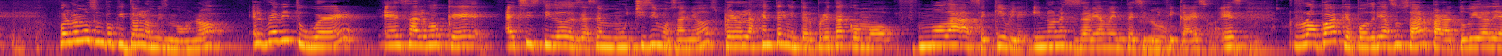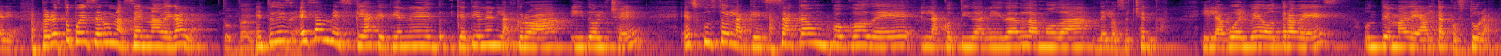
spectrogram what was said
volvemos un poquito a lo mismo, ¿no? El ready to wear es algo que ha existido desde hace muchísimos años, pero la gente lo interpreta como moda asequible y no necesariamente significa eso. Es ropa que podrías usar para tu vida diaria. Pero esto puede ser una cena de gala. Total. Entonces, esa mezcla que, tiene, que tienen la Croix y Dolce es justo la que saca un poco de la cotidianidad, la moda de los 80 y la vuelve otra vez un tema de alta costura.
